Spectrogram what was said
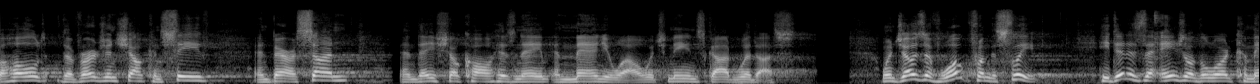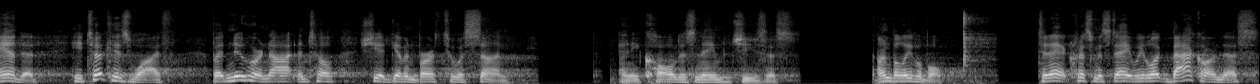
Behold, the virgin shall conceive and bear a son, and they shall call his name Emmanuel, which means God with us. When Joseph woke from the sleep, he did as the angel of the Lord commanded. He took his wife, but knew her not until she had given birth to a son. And he called his name Jesus. Unbelievable. Today at Christmas Day, we look back on this.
